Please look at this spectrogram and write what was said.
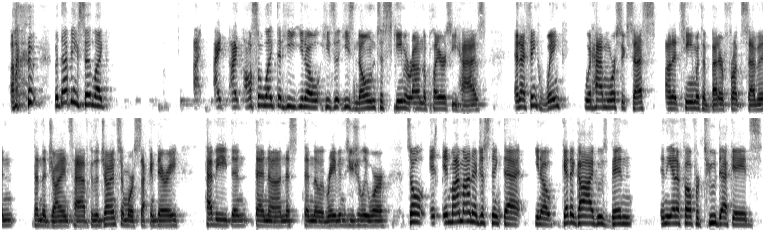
but that being said, like, I, I, I also like that he, you know, he's he's known to scheme around the players he has, and I think Wink would have more success on a team with a better front seven than the Giants have because the Giants are more secondary heavy than than uh, than the Ravens usually were. So in, in my mind, I just think that you know, get a guy who's been in the NFL for two decades,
